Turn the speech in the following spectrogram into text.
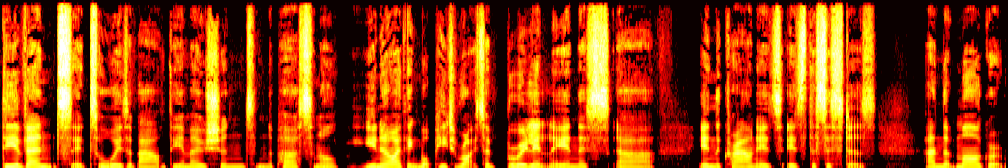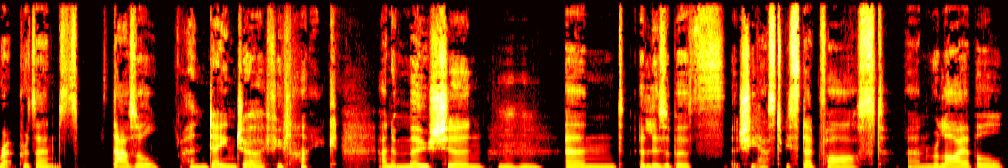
the events. It's always about the emotions and the personal. You know, I think what Peter writes so brilliantly in this, uh, in The Crown is is the sisters, and that Margaret represents dazzle and danger, if you like, and emotion. And Elizabeth, she has to be steadfast and reliable,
